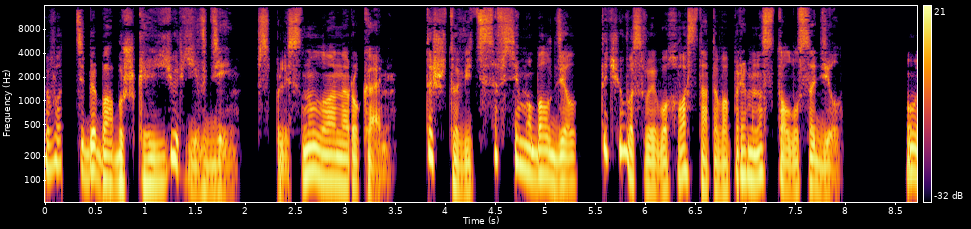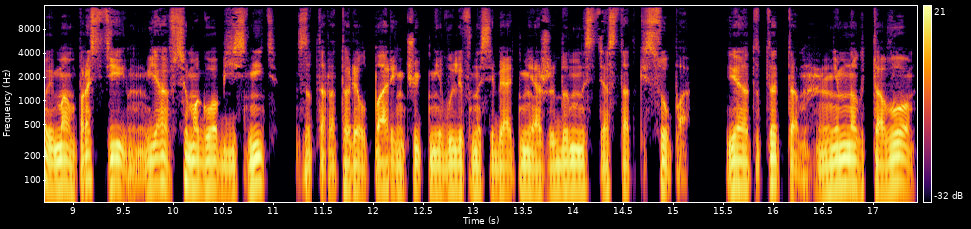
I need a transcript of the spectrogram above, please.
вот тебе бабушка и Юрий в день», — всплеснула она руками. «Ты что, ведь совсем обалдел? Ты чего своего хвостатого прямо на стол усадил?» «Ой, мам, прости, я все могу объяснить», — затараторил парень, чуть не вылив на себя от неожиданности остатки супа. «Я тут это, немного того...»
